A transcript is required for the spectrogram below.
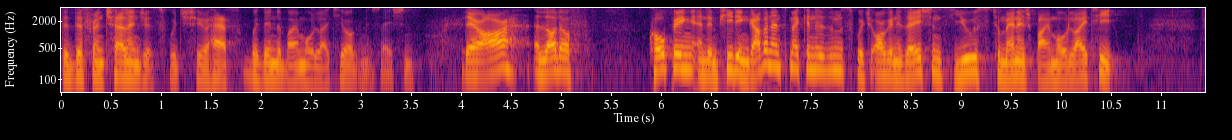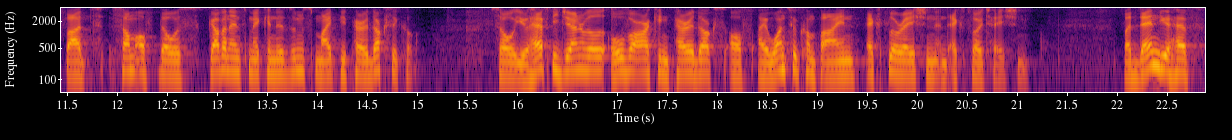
the different challenges which you have within the bimodal IT organization. There are a lot of coping and impeding governance mechanisms which organizations use to manage bimodal IT. But some of those governance mechanisms might be paradoxical. So you have the general overarching paradox of I want to combine exploration and exploitation. But then you have,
